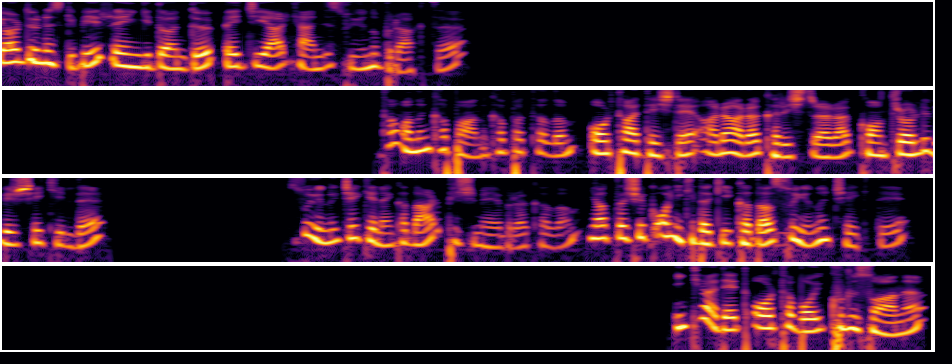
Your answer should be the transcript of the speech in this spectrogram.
Gördüğünüz gibi rengi döndü ve ciğer kendi suyunu bıraktı. Tavanın kapağını kapatalım. Orta ateşte ara ara karıştırarak kontrollü bir şekilde suyunu çekene kadar pişmeye bırakalım. Yaklaşık 12 dakikada suyunu çekti. İki adet orta boy kuru soğanı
